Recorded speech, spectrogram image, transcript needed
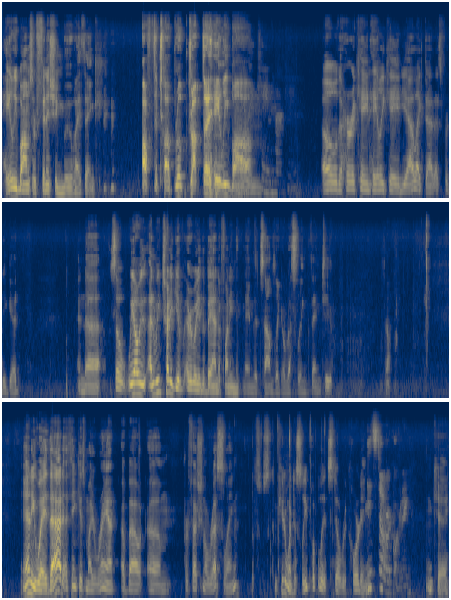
Hayley bomb's her finishing move, I think. Off the top rope, drop the Hayley bomb. Cain Hurricane. Oh, the Hurricane Hayley Cain. Yeah, I like that. That's pretty good. And uh, so we always and we try to give everybody in the band a funny nickname that sounds like a wrestling thing too. So anyway, that I think is my rant about um, professional wrestling. The computer went to sleep. Hopefully, it's still recording. It's still recording. Okay.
